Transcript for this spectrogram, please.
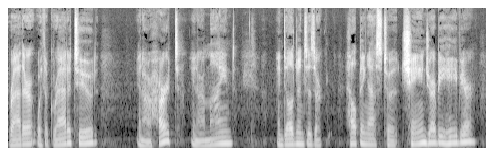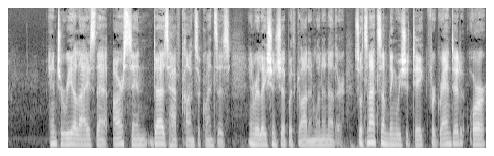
Rather, with a gratitude in our heart, in our mind, indulgences are helping us to change our behavior and to realize that our sin does have consequences in relationship with God and one another. So it's not something we should take for granted or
